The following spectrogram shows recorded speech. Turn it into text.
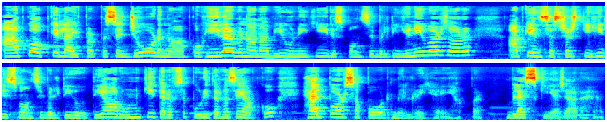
आपको आपके लाइफ पर्पज से जोड़ना, आपको हीलर बनाना भी उन्हीं की रिस्पॉन्सिबिलिटी यूनिवर्स और आपके इंसेस्टर्स की ही रिस्पॉन्सिबिलिटी होती है और उनकी तरफ़ से पूरी तरह से आपको हेल्प और सपोर्ट मिल रही है यहाँ पर। ब्लेस किया जा रहा है।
